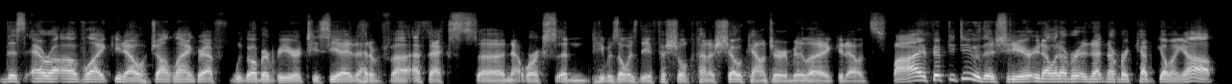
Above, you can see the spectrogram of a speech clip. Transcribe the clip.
this era of like you know John Landgraf would go up every year at TCA, the head of uh, FX uh, networks, and he was always the official kind of show counter and be like, you know, it's five fifty two this year, you know, whatever, and that number kept going up.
